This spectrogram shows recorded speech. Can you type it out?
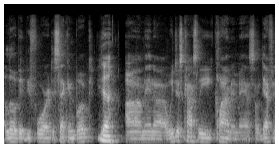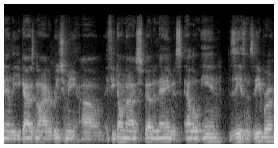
a little bit before the second book. Yeah. Um, and uh, we're just constantly climbing, man. So definitely, you guys know how to reach me. Um, if you don't know how to spell the name, it's L O N Z as in zebra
